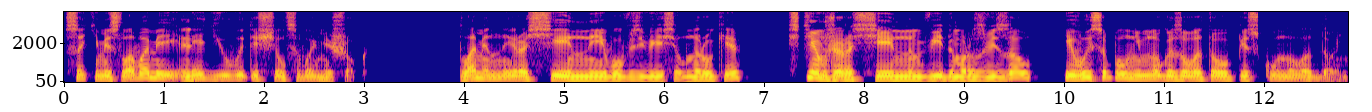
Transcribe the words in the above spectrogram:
С этими словами Ледью вытащил свой мешок. Пламенный рассеянно его взвесил на руке, с тем же рассеянным видом развязал и высыпал немного золотого песку на ладонь.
